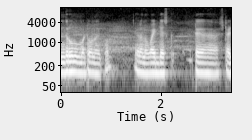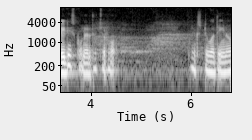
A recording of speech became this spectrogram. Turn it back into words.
இந்த ரூமுக்கு மட்டும் ஒன்று வைப்போம் இதில் அந்த ஒயிட் டெஸ்க் ஸ்டடி டெஸ்க் ஒன்று எடுத்து வச்சுருவோம். நெக்ஸ்ட்டு பார்த்தீங்கன்னா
